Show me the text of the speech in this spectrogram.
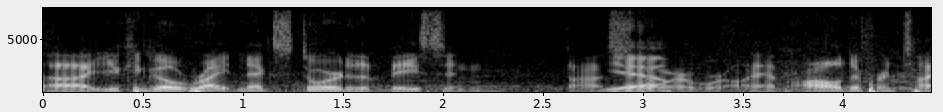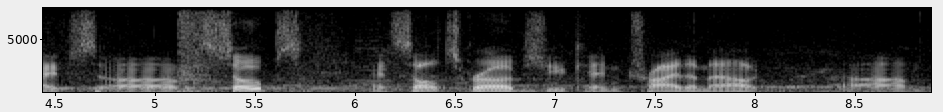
Uh, you can go right next door to the Basin uh, Yeah. store where I have all different types of soaps and salt scrubs. You can try them out. Um,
